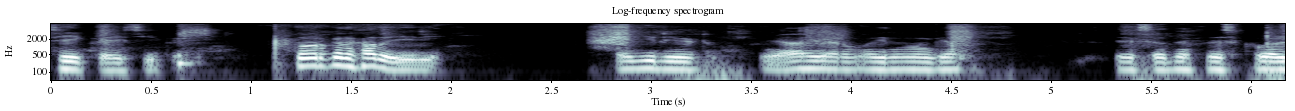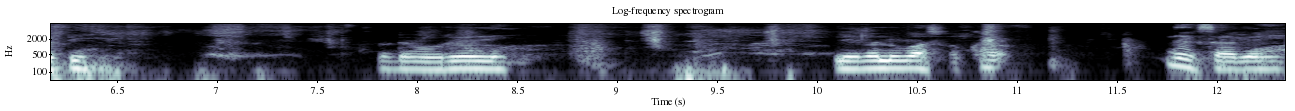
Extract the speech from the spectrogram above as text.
ਠੀਕ ਹੈ ਜੀ ਠੀਕ ਹੈ। ਤੋੜ ਕੇ ਦਿਖਾ ਦਿਓ ਜੀ ਇਹਦੀ ਇਹ ਜੀ ਰੇਟ 50000 ਰੁਪਏ ਨੇ ਮੰਗਿਆ। ਦੇਖ ਸਕਦੇ ਹੋ ਫੇਸ ਕੁਆਲਿਟੀ ਤੁਹਾਡੇ ਮੂਰੇ ਜੀ। ਲੈਵਲ ਨੂੰ ਬਸ ਔਖਾ। ਦੇਖ ਸਕਦੇ ਹੋ।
